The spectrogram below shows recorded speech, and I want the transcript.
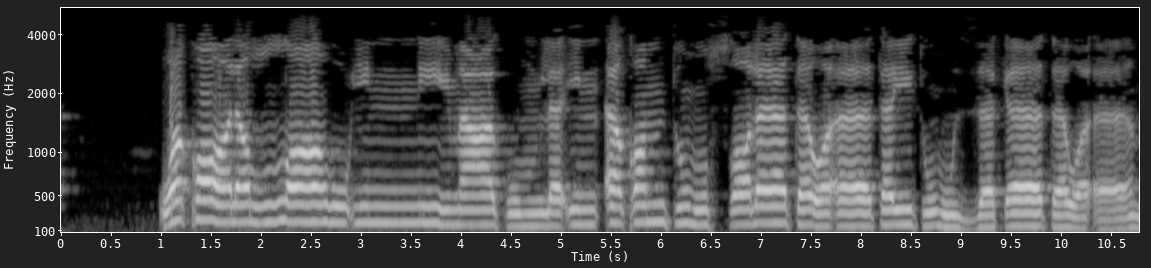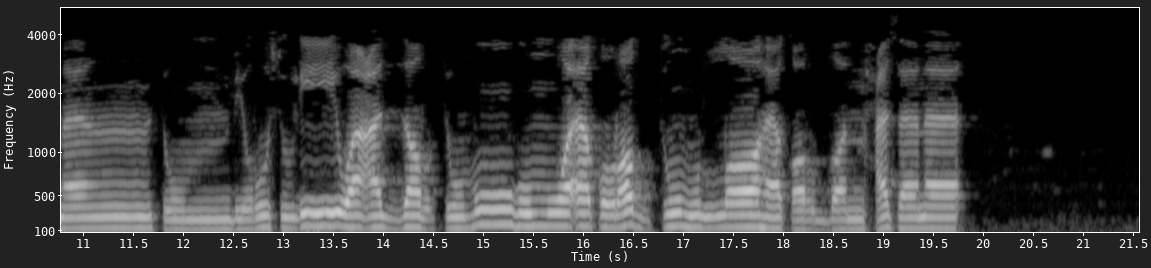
وَقَالَ اللَّهُ إِنِّي مَعَكُمْ لَئِنْ أَقَمْتُمُ الصَّلَاةَ وَآتَيْتُمُ الزَّكَاةَ وَآمَنْتُمْ بِرُسُلِي وَعَزَّرْتُمُوهُمْ وَأَقْرَضْتُمُ اللَّهَ قَرْضًا حَسَنًا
